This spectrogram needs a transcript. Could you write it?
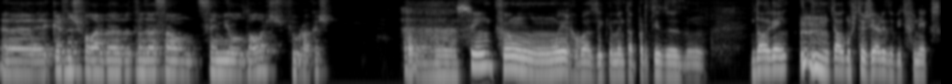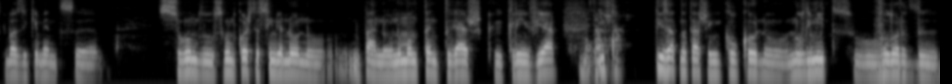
Ah, Queres-nos falar da, da transação de 100 mil dólares? Foi brocas. Ah, sim, foi um, um erro basicamente à partida de, um- de alguém, de algum estagiário da Bitfinex que basicamente, se- segundo, segundo Costa, se enganou no, pá, no, no montante de gás que queria enviar, e, exato na taxa e colocou no, no limite o valor de.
